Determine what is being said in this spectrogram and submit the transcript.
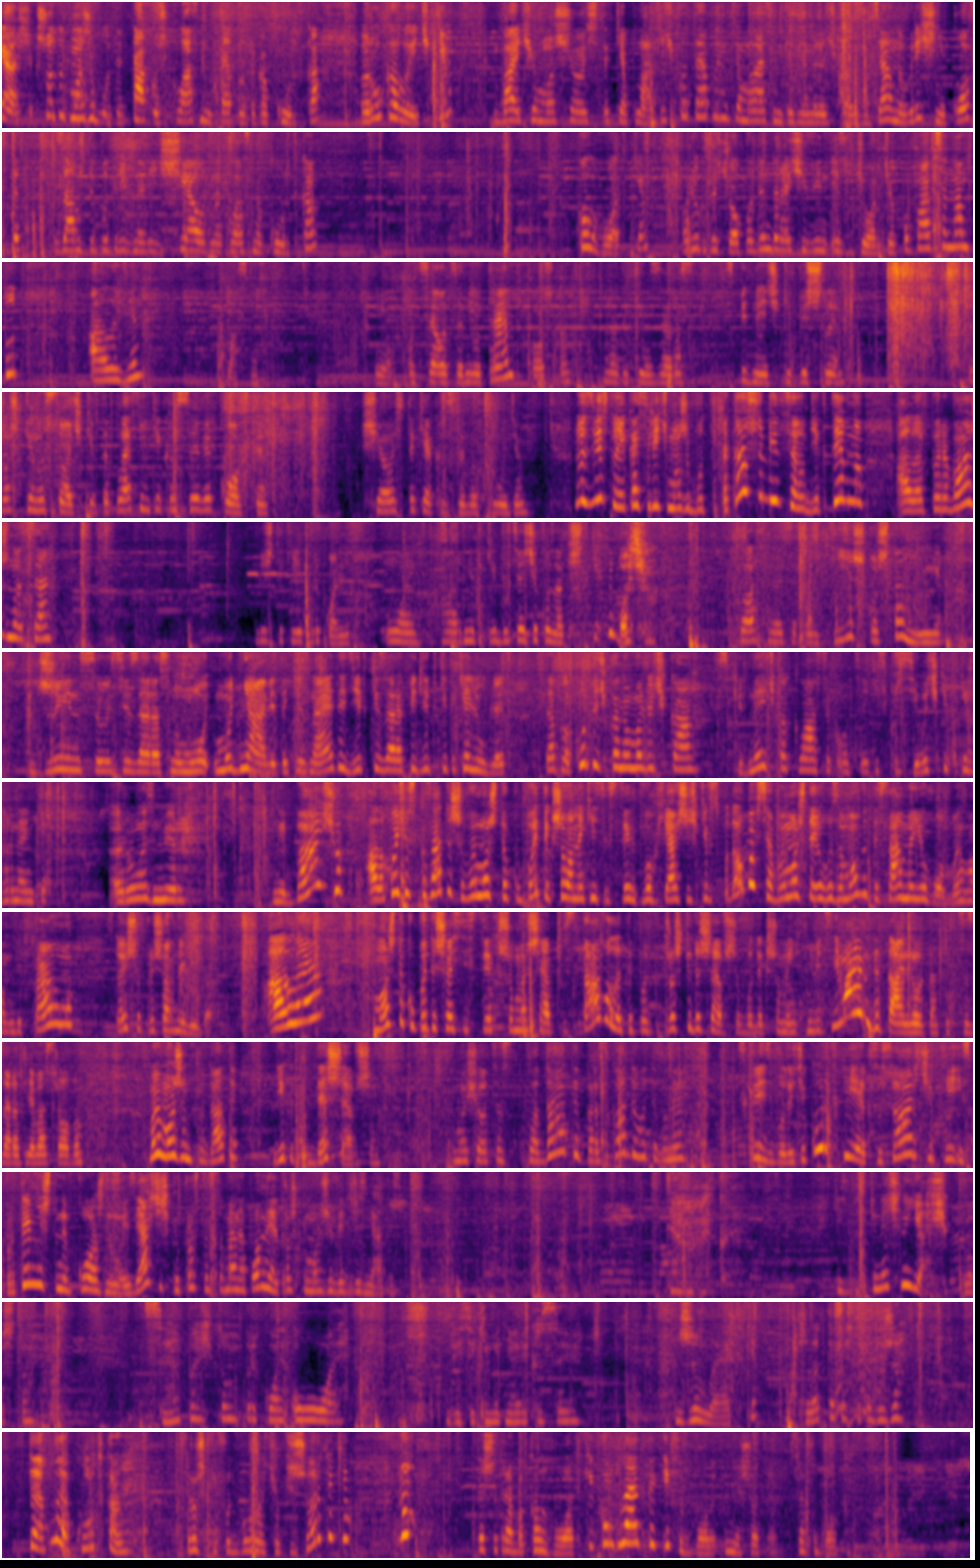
ящик. Що тут може бути? Також класна тепла така куртка, рукавички. Бачимо, що ось таке платічко тепленьке, малесеньке для малючка взуття, новорічні кофти. Завжди потрібна річ. Ще одна класна куртка. Колготки, рюкзачок. Один, до речі, він із Джорджії попався нам тут, але він класний. О, оце, оце ну, тренд просто. На такі зараз спіднички пішли. Трошки носочків, теплесенькі, красиві кофти. Ще ось таке красиве худі. Ну, звісно, якась річ може бути така собі, це об'єктивно, але переважно це більш такі прикольні. Ой, гарні такі дитячі козаки. Ще таких не бачила. Класне оце пальтішко, штани, джинси оці зараз, ну, модняві такі, знаєте, дітки зараз підлітки таке люблять. Тепла курточка на малючка, спідничка класик, оце якісь кросівочки такі гарненькі. Розмір не бачу, але хочу сказати, що ви можете купити, якщо вам якийсь із цих двох ящичків сподобався, ви можете його замовити саме його. Ми вам відправимо той, що прийшов на відео. Але можете купити щось із цих, що ми ще поставили, типу трошки дешевше буде, якщо ми їх не відснімаємо детально, так як це зараз для вас робимо. Ми можемо продати їх дешевше. Тому що це складати, перескладувати, вони скрізь будуть і куртки, і аксесуарчики, і спортивні штани в кожному із ящичків. Просто саме наповнення трошки може відрізнятися. Так. Якийсь безкінечний ящик просто. Це пальто прикольно. Ой. Дивіться, які модняві красиві. Жилетки. Жилетка якась така дуже тепла, куртка. Трошки футболочок і шортиків. Ну, те, що треба колготки, комплектик і футболи. Ні, що це? Це футболка.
